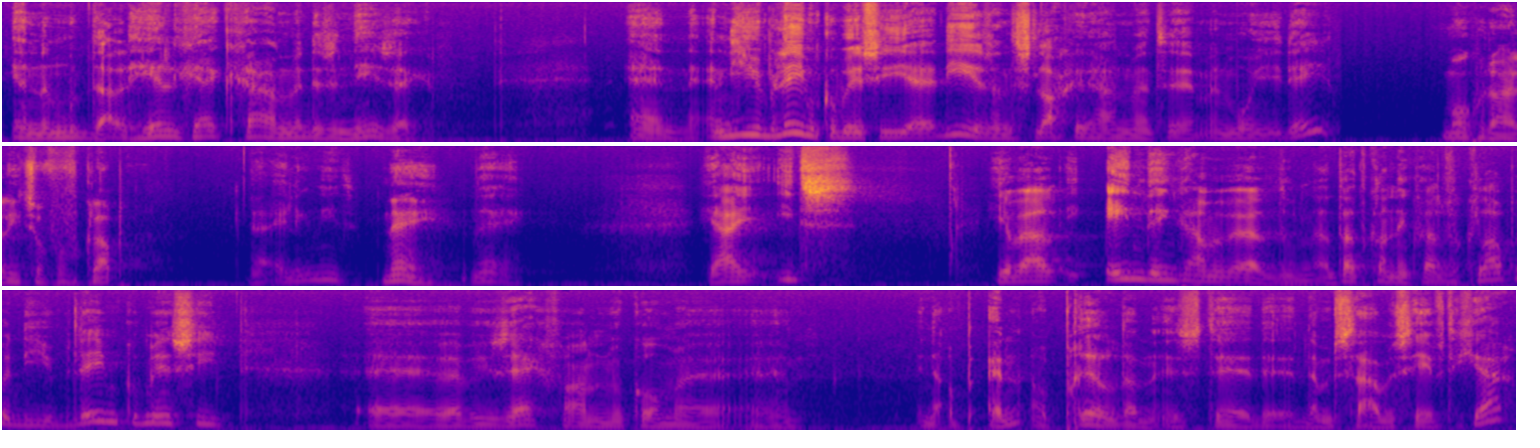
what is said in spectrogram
ja, dan moet dat heel gek gaan, willen ze nee zeggen. En, en die jubileumcommissie, eh, die is aan de slag gegaan met, uh, met mooie ideeën. Mogen we daar iets over verklappen? Ja, eigenlijk niet. Nee? Nee. Ja, iets... Jawel, één ding gaan we wel doen. En dat kan ik wel verklappen. Die jubileumcommissie. Uh, we hebben gezegd van we komen uh, in, op, in april, dan, is de, de, dan bestaan we 70 jaar.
